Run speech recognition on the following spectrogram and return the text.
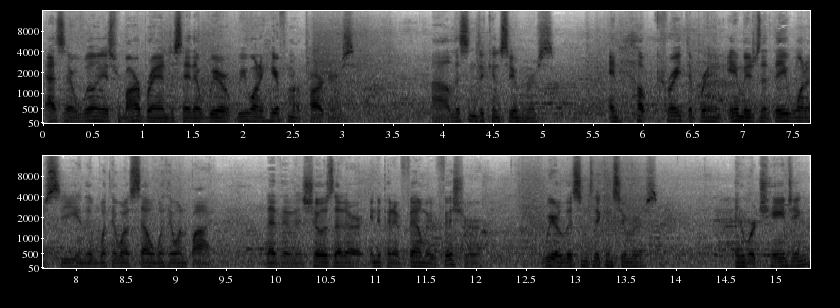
that's a willingness from our brand to say that we're we want to hear from our partners, uh, listen to consumers, and help create the brand image that they want to see and then what they want to sell and what they want to buy. And I think that shows that our independent family of Fischer, we are listening to the consumers, and we're changing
